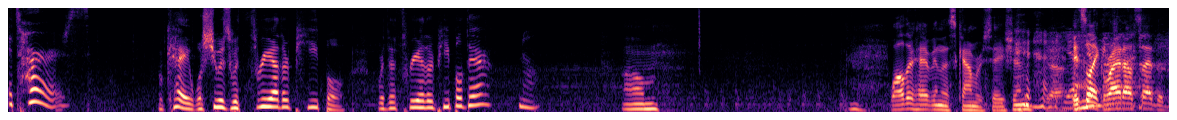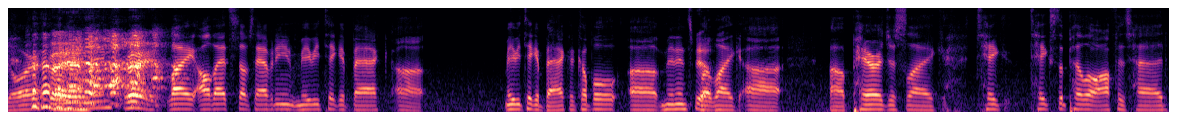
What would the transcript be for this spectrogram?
It's hers. Okay, well, she was with three other people. Were there three other people there? No. Um, While they're having this conversation, Yeah. it's like right outside the door. right, right. Like all that stuff's happening. Maybe take it back. Uh, maybe take it back a couple uh, minutes. But like, uh, uh, Pera just like take takes the pillow off his head,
